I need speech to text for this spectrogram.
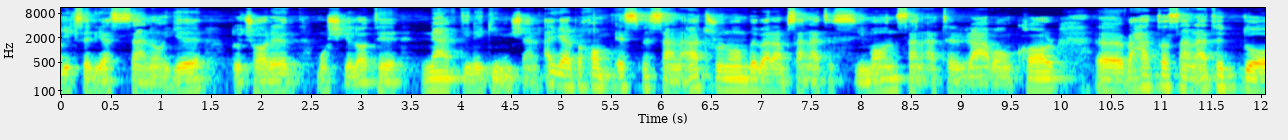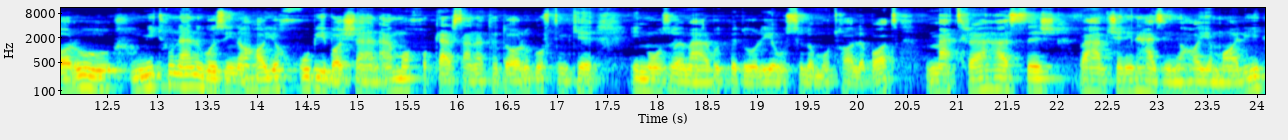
یک سری از صنایع دچار مشکلات نقدینگی میشن. اگر بخوام اسم صنعت رو نام ببرم صنعت سیمان صنعت روانکار و حتی صنعت دارو می‌تونن گزینه های خوبی باشن. اما خب در صنعت دارو گفتیم که این موضوع مربوط به دوره اصول و مطالبات مطرح هستش و همچنین هزینه های مالی.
